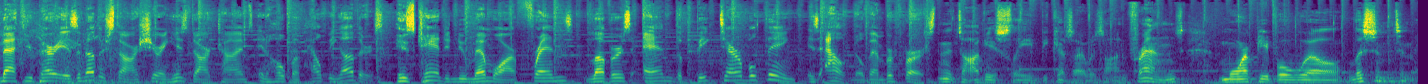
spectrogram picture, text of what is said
Matthew Perry is another star sharing his dark times in hope of helping others. His candid new memoir, Friends, Lovers, and the Big Terrible Thing, is out November 1st. And it's obviously because I was on Friends, more people will listen to me.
